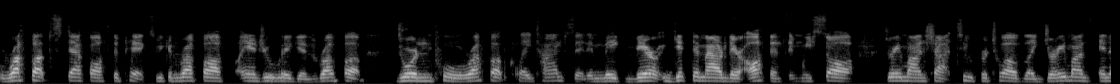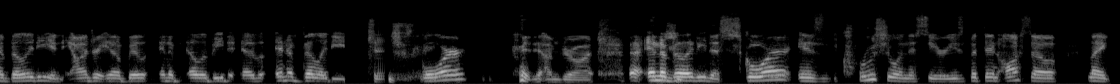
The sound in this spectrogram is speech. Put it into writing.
rough up Steph off the picks. We can rough off Andrew Wiggins, rough up Jordan Poole, rough up Klay Thompson, and make their get them out of their offense. And we saw Draymond shot two for twelve. Like Draymond's inability and Andre inabil- inability inability to score. I'm drawing. Inability to score is crucial in this series. But then also, like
